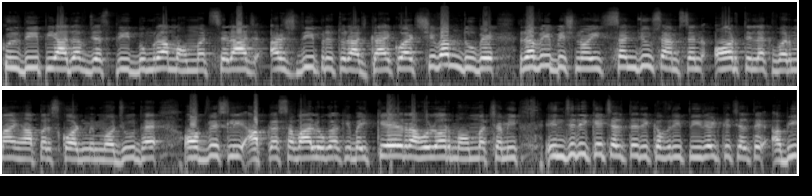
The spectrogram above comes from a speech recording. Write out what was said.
कुलदीप यादव, जसप्रीत बुमराह, मोहम्मद सिराज, अर्शदीप ऋतुराज गायकवाड़ शिवम शिवम दुबे रवि बिश्नोई संजू सैमसन और तिलक वर्मा यहाँ पर स्क्वाड में मौजूद है। ऑब्वियसली आपका सवाल होगा कि भाई के राहुल और मोहम्मद शमी इंजरी के चलते रिकवरी पीरियड के चलते अभी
